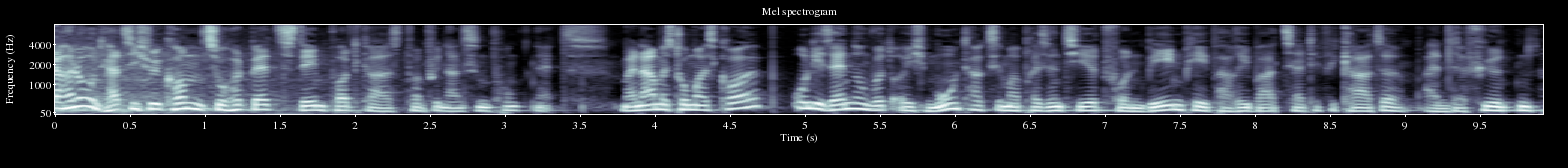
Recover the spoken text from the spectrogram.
Ja, hallo und herzlich willkommen zu Hotbets, dem Podcast von Finanzen.net. Mein Name ist Thomas Kolb und die Sendung wird euch montags immer präsentiert von BNP Paribas Zertifikate, einem der führenden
